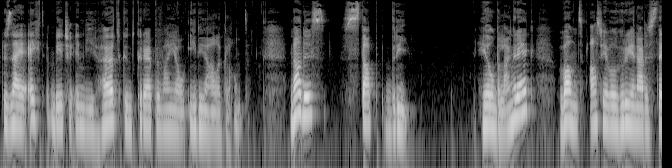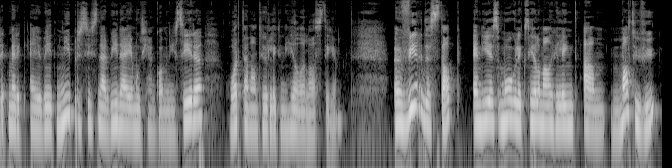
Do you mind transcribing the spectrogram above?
Dus dat je echt een beetje in die huid kunt kruipen van jouw ideale klant. Dat is stap 3. Heel belangrijk, want als je wil groeien naar een sterk merk en je weet niet precies naar wie dat je moet gaan communiceren, wordt dat natuurlijk een hele lastige. Een vierde stap, en die is mogelijk helemaal gelinkt aan Matuvu,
